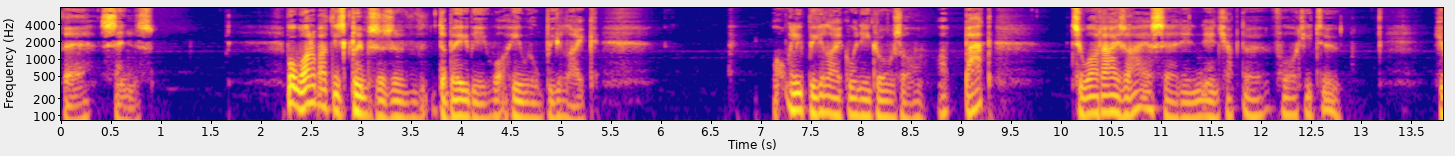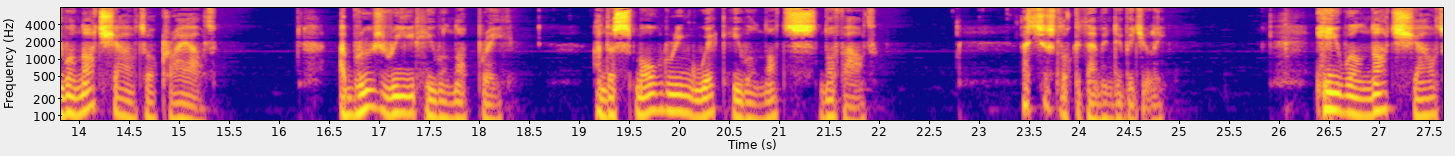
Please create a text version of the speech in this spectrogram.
their sins. But what about these glimpses of the baby, what he will be like? What will he be like when he grows up? Back to what Isaiah said in, in chapter 42. He will not shout or cry out. A bruised reed he will not break, and a smouldering wick he will not snuff out. Let's just look at them individually. He will not shout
